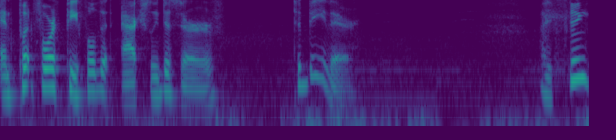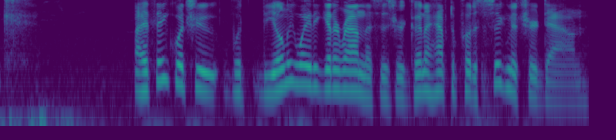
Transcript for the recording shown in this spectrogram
and put forth people that actually deserve to be there. I think I think what you what the only way to get around this is you're going to have to put a signature down.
